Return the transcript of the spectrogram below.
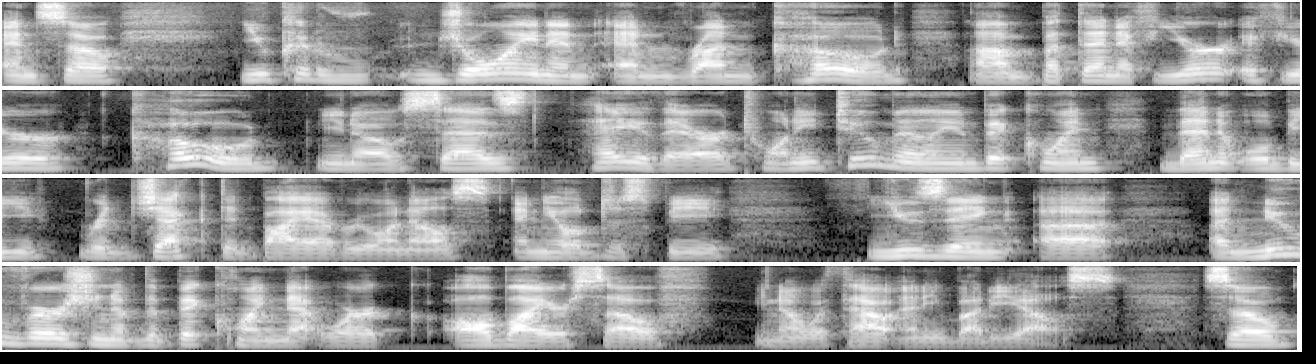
And so you could join and, and run code um, but then if your if your code you know says hey there are 22 million bitcoin then it will be rejected by everyone else and you'll just be using a, a new version of the bitcoin network all by yourself you know without anybody else so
